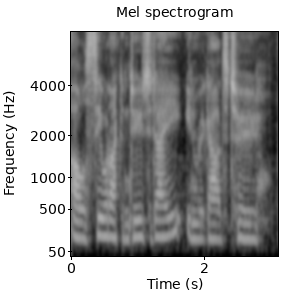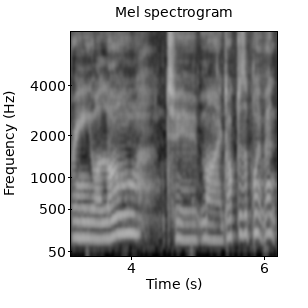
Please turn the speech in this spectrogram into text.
I'll see what I can do today in regards to bringing you along to my doctor's appointment.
